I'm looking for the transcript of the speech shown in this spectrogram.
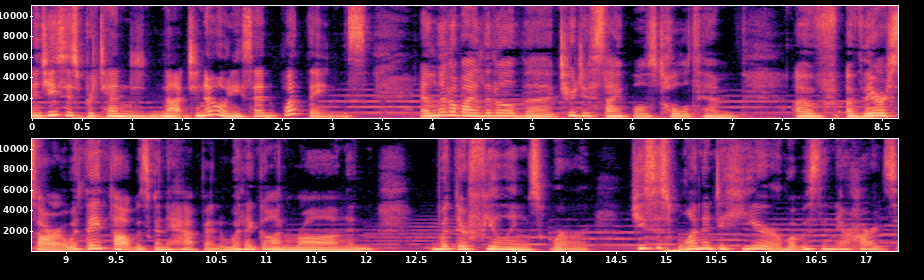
and Jesus pretended not to know. And he said, What things? And little by little, the two disciples told him of, of their sorrow, what they thought was going to happen, what had gone wrong, and what their feelings were. Jesus wanted to hear what was in their hearts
